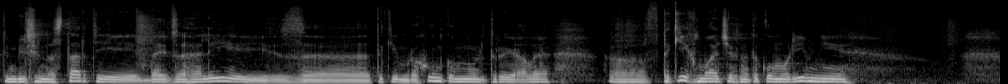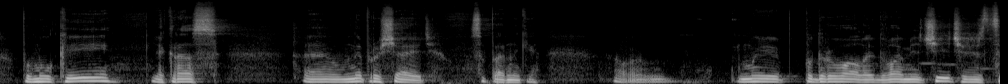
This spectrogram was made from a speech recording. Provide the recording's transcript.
тим більше на старті, да й взагалі, і з е, таким рахунком 0-3. Але в таких матчах на такому рівні помилки якраз не прощають суперники. Е, Ми подарували два м'ячі через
